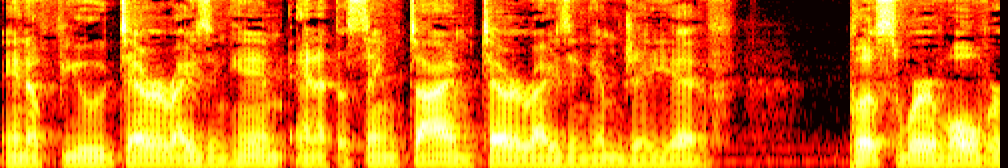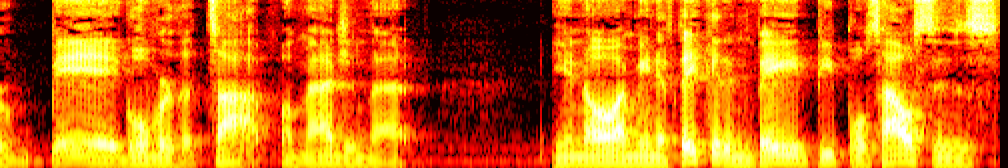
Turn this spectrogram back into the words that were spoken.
in a feud, terrorizing him, and at the same time terrorizing MJF. Put Swerve over big, over the top. Imagine that. You know, I mean, if they could invade people's houses,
